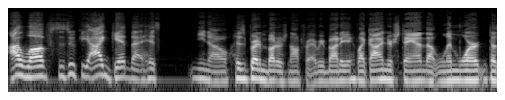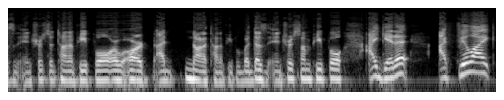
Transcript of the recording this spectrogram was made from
I love Suzuki. I get that his, you know, his bread and butter is not for everybody. Like I understand that limb work doesn't interest a ton of people, or or I, not a ton of people, but doesn't interest some people. I get it. I feel like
